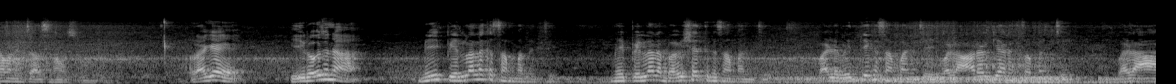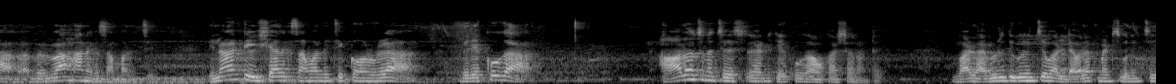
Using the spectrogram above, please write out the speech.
గమనించాల్సిన అవసరం ఉంది. అలాగే ఈ రోజున మీ పిల్లలకు సంబంధించి మీ పిల్లల భవిష్యత్తుకు సంబంధించి వాళ్ళ విద్యకు సంబంధించి వాళ్ళ ఆరోగ్యానికి సంబంధించి వాళ్ళ వివాహానికి సంబంధించి. ఇలాంటి విషయాలకు సంబంధించి కూడా మీరు ఎక్కువగా ఆలోచన చేసడానికి ఎక్కువగా అవకాశాలు ఉంటాయి. వాళ్ళ అభివృద్ధి గురించి వాళ్ళ డెవలప్మెంట్స్ గురించి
